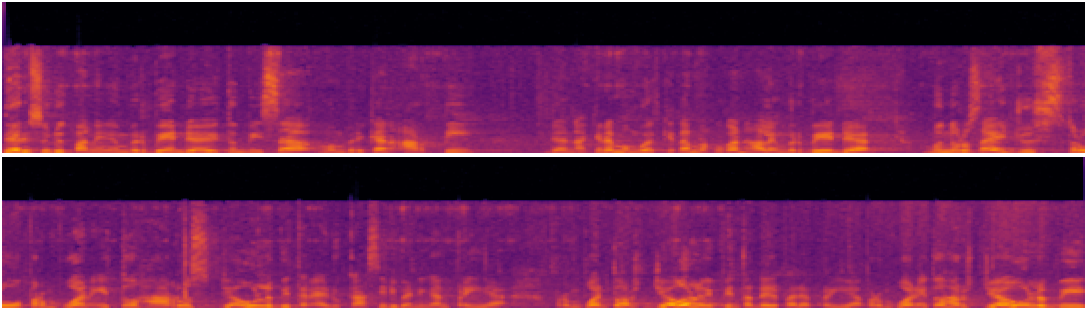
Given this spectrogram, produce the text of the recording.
dari sudut pandang yang berbeda itu bisa memberikan arti dan akhirnya membuat kita melakukan hal yang berbeda. Menurut saya justru perempuan itu harus jauh lebih teredukasi dibandingkan pria. Perempuan itu harus jauh lebih pintar daripada pria. Perempuan itu harus jauh lebih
